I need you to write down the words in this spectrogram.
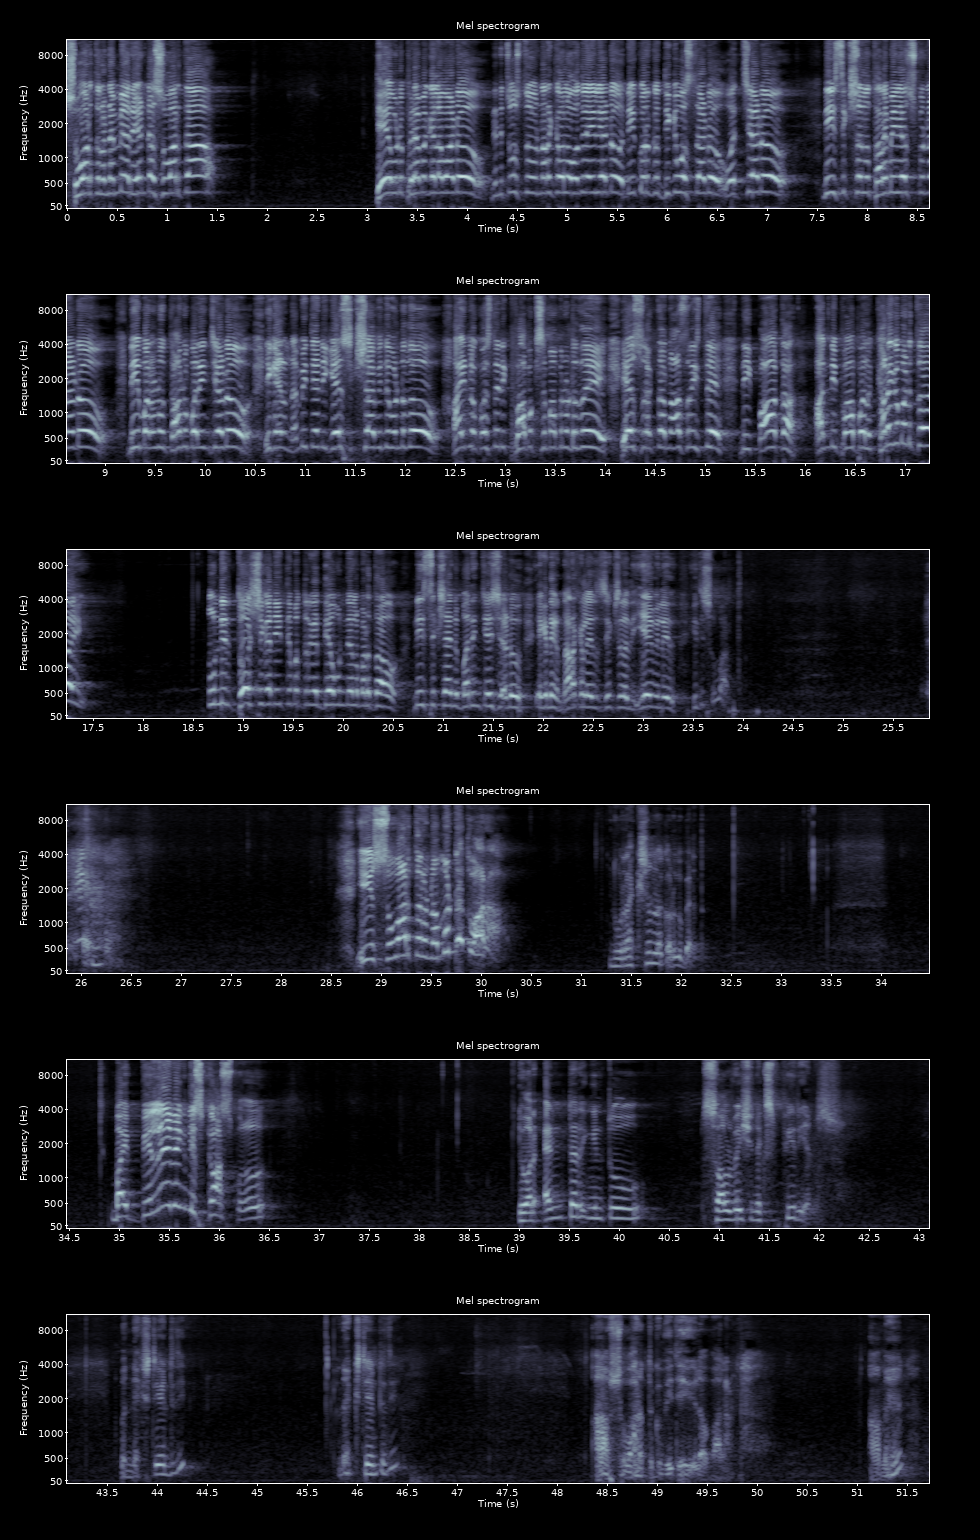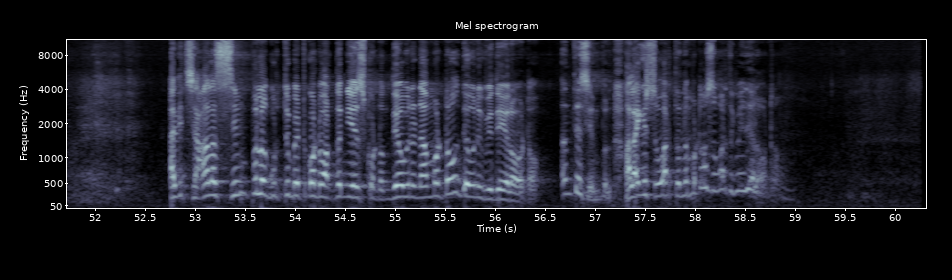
సువార్తలు నమ్మారు. ఏంటో సువార్త? దేవుడు ప్రేమ గలవాడు. నిన్ను చూస్తూ నరకంలో వదిలేయలేడు. నీ కొరకు దిగి వస్తాడు. వచ్చాడు. నీ శిక్షలు తన మీద వేసుకున్నాడు. నీ మరణం తాను భరించాడు. ఇక నమ్మితే నీకు ఏ శిక్షా విధి ఉండదు. ఆయనలోకి వస్తే నీకు పాపక్షమాపణ ఉంటుంది. ఏసు రక్తాన్ని ఆశ్రయిస్తే నీ పాత అన్ని పాపాలు కడగబడతాయి. నువ్వు నిర్దోషిగా నీతిమంతుడిగా దేవుని నిలబడతావు. నీ శిక్ష ఆయన భరించేశాడు. ఇక నీకు నరకలేదు శిక్ష లేదు ఏమీ లేదు. ఇది సువార్త. ఈ సువార్తను నమ్ముట ద్వారా నువ్వు రక్షణలో కడుగు పెడతావు. By believing this gospel you are entering into salvation experience మరి నెక్స్ట్ ఏంటిది? నెక్స్ట్ ఏంటిది? ఆ సువార్తకు విధేయులు అవ్వాలంట. ఆమె అది చాలా సింపుల్గా గుర్తుపెట్టుకోవడం అర్థం చేసుకోవడం దేవుని నమ్మటం దేవుని విధేయులు అవటం అంతే సింపుల్. అలాగే సువార్త నమ్మటం సువార్త విధేయులు అవటం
